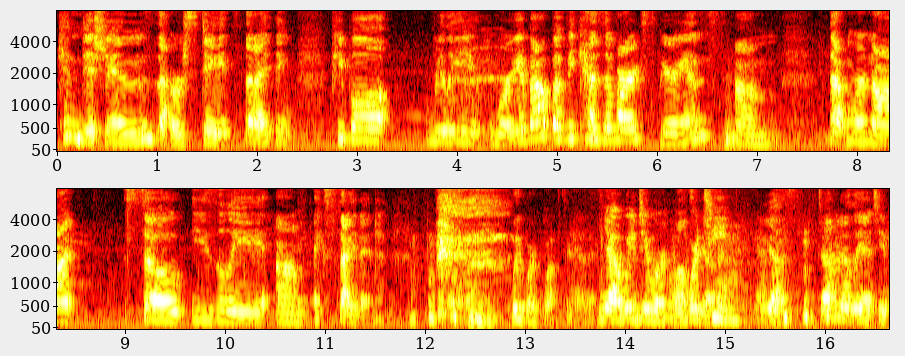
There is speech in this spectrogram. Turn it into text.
conditions that or states that I think people really worry about, but because of our experience, um, that we're not so easily um, excited. We work well together. Yeah, we do work well We're together. team. Yes, definitely a team.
